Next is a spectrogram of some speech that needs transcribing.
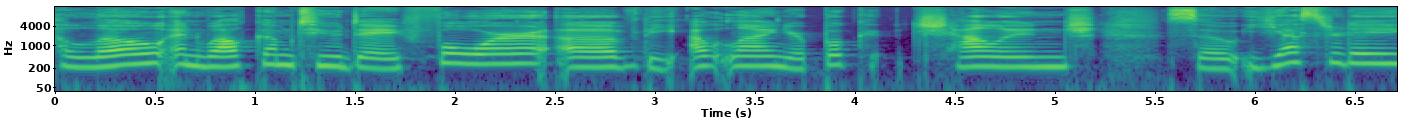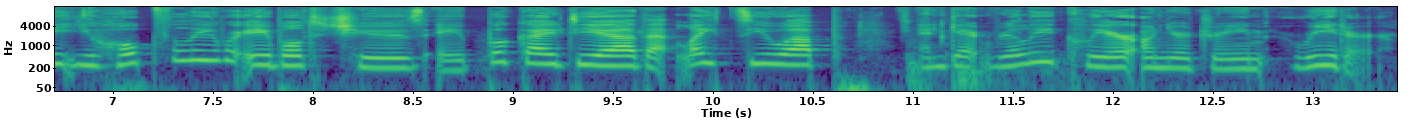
Hello, and welcome to day four of the Outline Your Book Challenge. So, yesterday you hopefully were able to choose a book idea that lights you up and get really clear on your dream reader.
